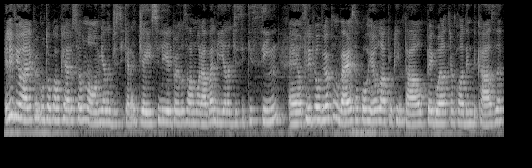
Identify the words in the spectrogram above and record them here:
Ele viu ela e perguntou qual que era o seu nome. Ela disse que era Jacely. Ele perguntou se ela morava ali. Ela disse que sim. É, o Felipe ouviu a conversa, correu lá pro quintal, pegou ela, trancou ela dentro de casa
